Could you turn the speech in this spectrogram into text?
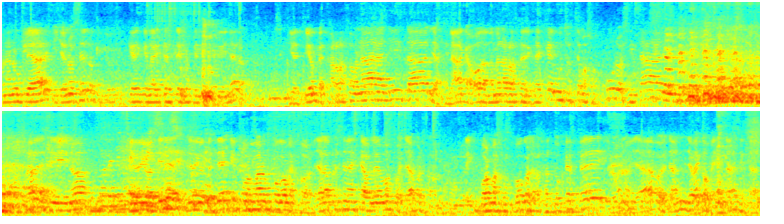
una nuclear y yo no sé lo que, que, que narices haciendo con mi dinero. Y el tío empezó a razonar allí y tal, y al final acabó dándome la razón. Dice, es que hay muchos temas oscuros y tal. ¿Sabes? Y no. Y yo digo, tienes, te tienes que informar un poco mejor. Ya la próxima vez que hablemos, pues ya, pues te informas un poco, le vas a tu jefe y bueno, ya, pues ya, ya me comentas y tal.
